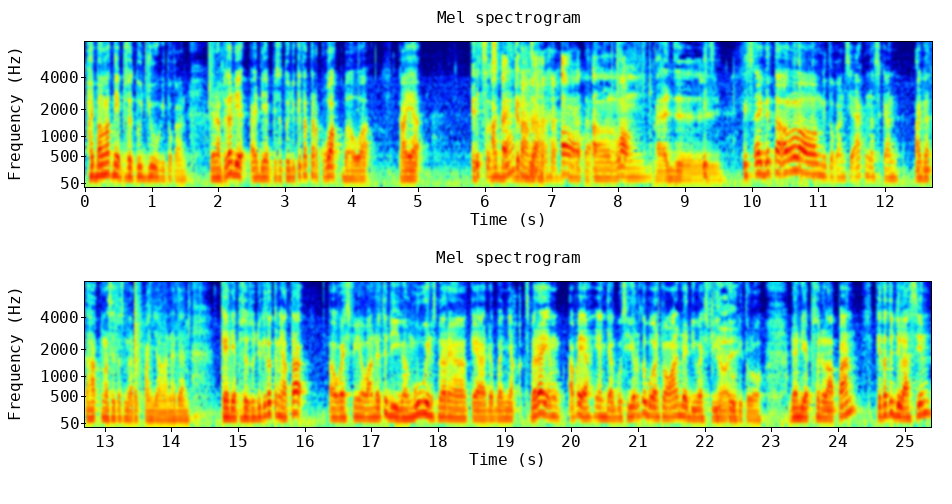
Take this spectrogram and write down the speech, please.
high banget nih episode 7 gitu kan. Dan episode di, di episode 7 kita terkuak bahwa kayak It It's was Agatha, man, all ternyata. along aja. It's, it's Agatha all along gitu kan si Agnes kan. Agatha Harkness itu sebenarnya kepanjangannya. Dan kayak di episode 7 kita ternyata uh, Westview Wanda itu digangguin sebenarnya. Kayak ada banyak sebenarnya yang apa ya yang jago sihir tuh bukan cuma Wanda di Westview itu gitu loh. Dan di episode 8 kita tuh jelasin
